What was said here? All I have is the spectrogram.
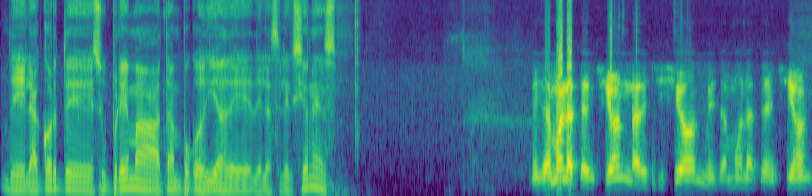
de, la Corte Suprema a tan pocos días de, las elecciones? Me llamó la atención la decisión, me llamó la atención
